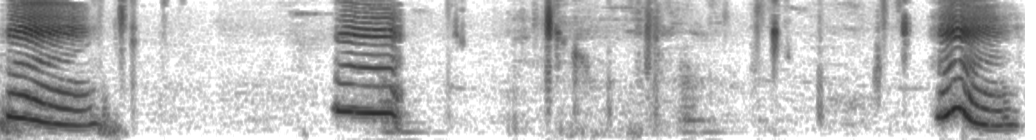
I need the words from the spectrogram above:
Hmm. Hmm. hmm. hmm.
